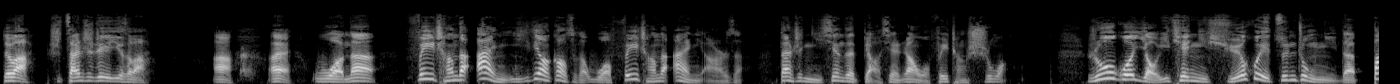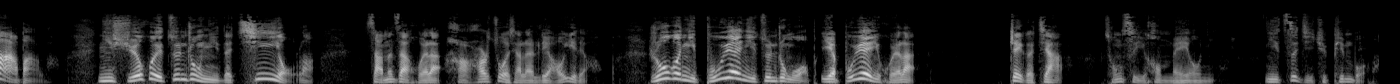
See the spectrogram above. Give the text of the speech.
对吧？是咱是这个意思吧？啊，哎，我呢非常的爱你，一定要告诉他，我非常的爱你儿子。但是你现在表现让我非常失望。如果有一天你学会尊重你的爸爸了，你学会尊重你的亲友了，咱们再回来好好坐下来聊一聊。如果你不愿意尊重我，也不愿意回来，这个家从此以后没有你，你自己去拼搏吧。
